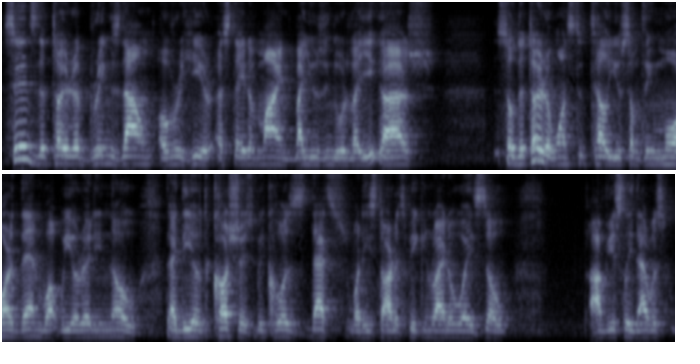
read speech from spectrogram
since the Torah brings down over here a state of mind by using the word Vayigash, so the Torah wants to tell you something more than what we already know, the idea of the kosher, because that's what he started speaking right away. So obviously that was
